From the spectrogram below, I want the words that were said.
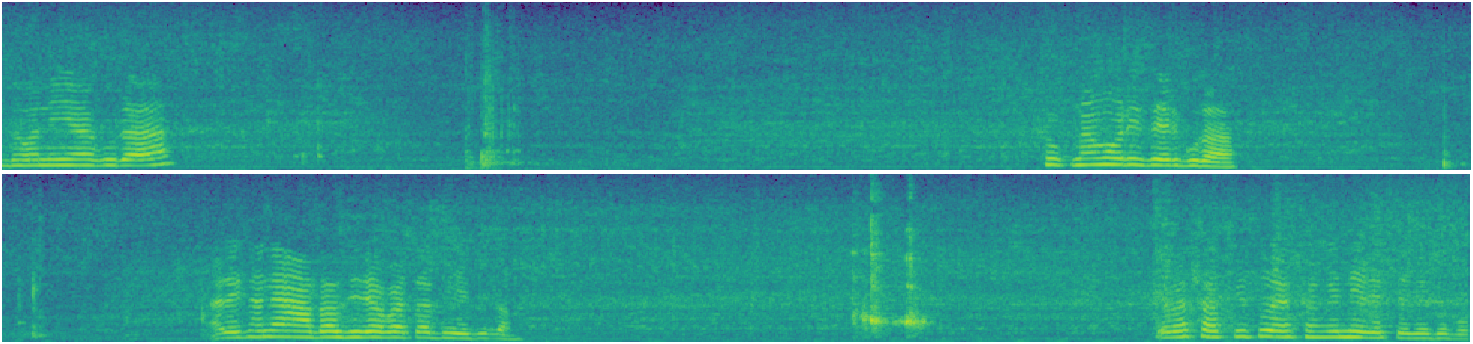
ধনিয়া গুঁড়া। শুকনা মরিচের গুঁড়া। আর এখানে আদা জিরা বাটা দিয়ে দিলাম। এবার সব কিছু একসঙ্গে নেড়ে চেড়ে দেবো।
